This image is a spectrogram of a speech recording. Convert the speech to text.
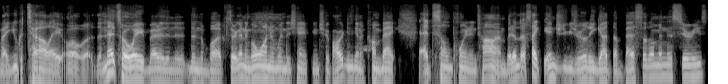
Like you could tell, like, oh, the Nets are way better than the than the Bucks. They're gonna go on and win the championship. Harden's gonna come back at some point in time, but it looks like injuries really got the best of them in this series.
